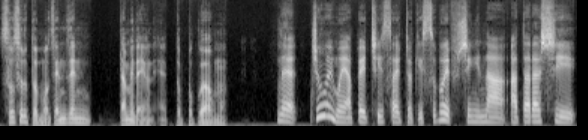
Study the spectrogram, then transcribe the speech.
そうするともう全然ダメだよね、と僕は思う。で、ジョイもやっぱり小さい時、すごい不思議な新しい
